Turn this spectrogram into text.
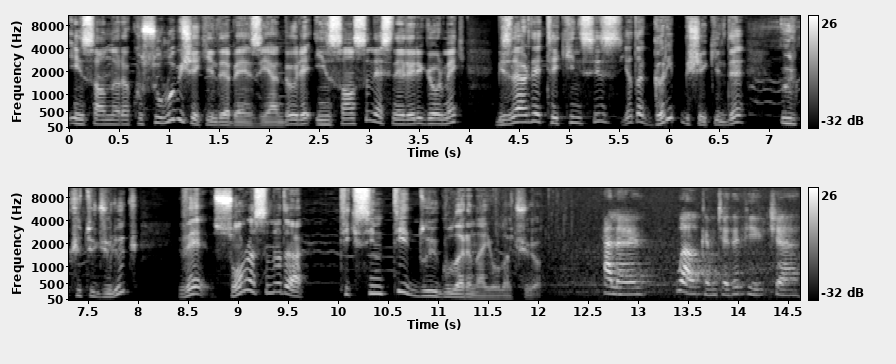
insanlara kusurlu bir şekilde benzeyen böyle insansı nesneleri görmek bizlerde tekinsiz ya da garip bir şekilde ürkütücülük ve sonrasında da tiksinti duygularına yol açıyor. Hello, welcome to the future.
